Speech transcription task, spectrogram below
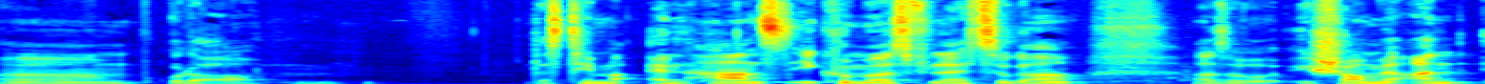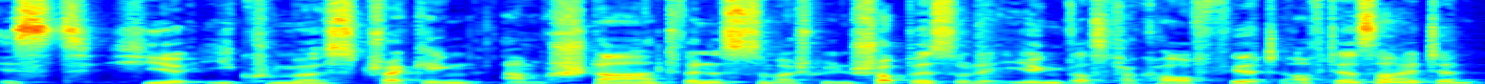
ähm, oder das Thema Enhanced E-Commerce vielleicht sogar. Also ich schaue mir an, ist hier E-Commerce Tracking am Start, wenn es zum Beispiel ein Shop ist oder irgendwas verkauft wird auf der Seite.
